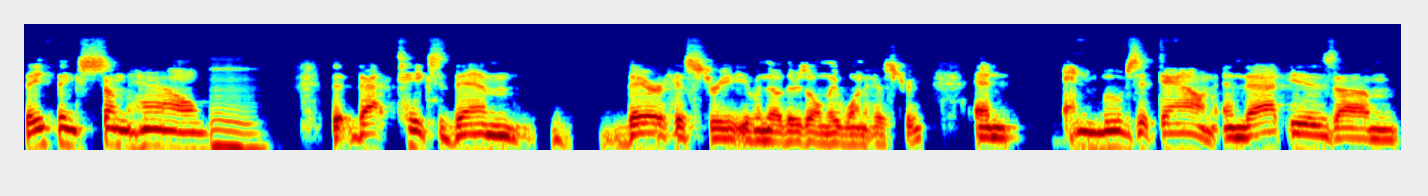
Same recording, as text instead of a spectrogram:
They think somehow Mm. that that takes them their history, even though there's only one history, and and moves it down. And that is, um,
